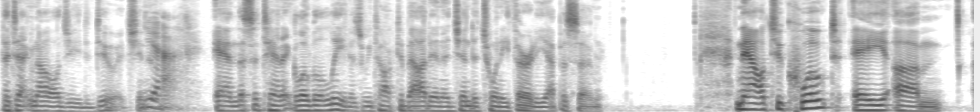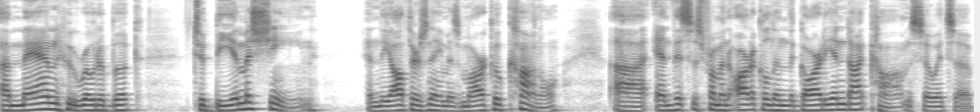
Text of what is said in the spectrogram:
the technology to do it. You know, Yeah. and the satanic global elite, as we talked about in Agenda 2030 episode. Now, to quote a um, a man who wrote a book to be a machine, and the author's name is Mark O'Connell, uh, and this is from an article in theguardian.com. So it's a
